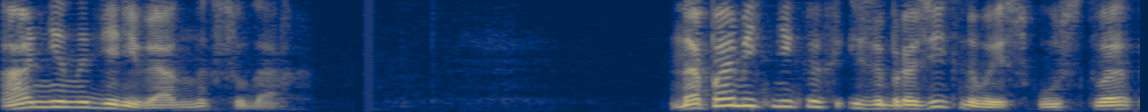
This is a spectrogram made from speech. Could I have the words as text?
а не на деревянных судах. На памятниках изобразительного искусства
